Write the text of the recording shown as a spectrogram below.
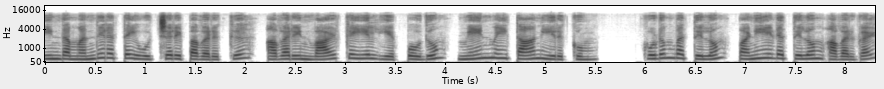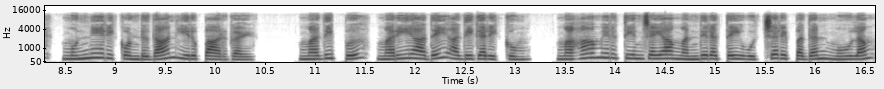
இந்த மந்திரத்தை உச்சரிப்பவருக்கு அவரின் வாழ்க்கையில் எப்போதும் மேன்மை தான் இருக்கும். குடும்பத்திலும் பணியிடத்திலும் அவர்கள் முன்னேறிக் கொண்டுதான் இருப்பார்கள். மதிப்பு மரியாதை அதிகரிக்கும். மகாமிருத்யுஞ்சயா மந்திரத்தை உச்சரிப்பதன் மூலம்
